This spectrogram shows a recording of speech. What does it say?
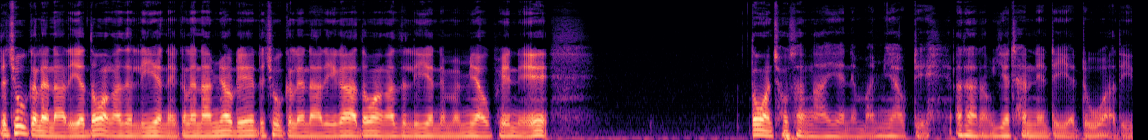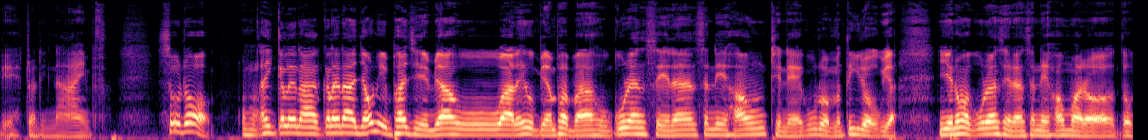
တချို့ကလန်ဒါတွေက354ရက်နဲ့ကလန်ဒါမြောက်တယ်တချို့ကလန်ဒါတွေက354ရက်နဲ့မမြောက်ဖဲနဲ့365ရက်နဲ့မှမြောက်တယ်အဲ့ဒါတော့ရက်ထက်နဲ့တရက်တိုးရသေးတယ် 29th ဆိုတော့အဲ့ကလန်ဒါကလန်ဒါအကြောင်းတွေဖတ်ချင်ဗျာဟိုဟာလေဟိုပြန်ဖတ်ပါဟိုကိုရန်10တန်းစနစ်ဟောင်းထင်တယ်အခုတော့မသိတော့ဘူးဗျာအရင်တော့ကိုရန်10တန်းစနစ်ဟောင်းမှာတော့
